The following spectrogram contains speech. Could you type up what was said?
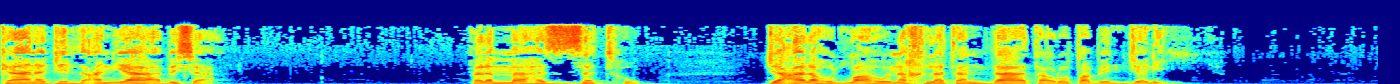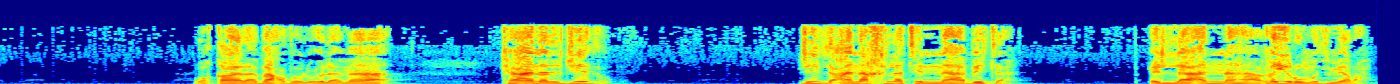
كان جذعا يابسا. فلما هزته جعله الله نخلة ذات رطب جني. وقال بعض العلماء كان الجذع جذع نخلة نابتة إلا أنها غير مثمرة.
